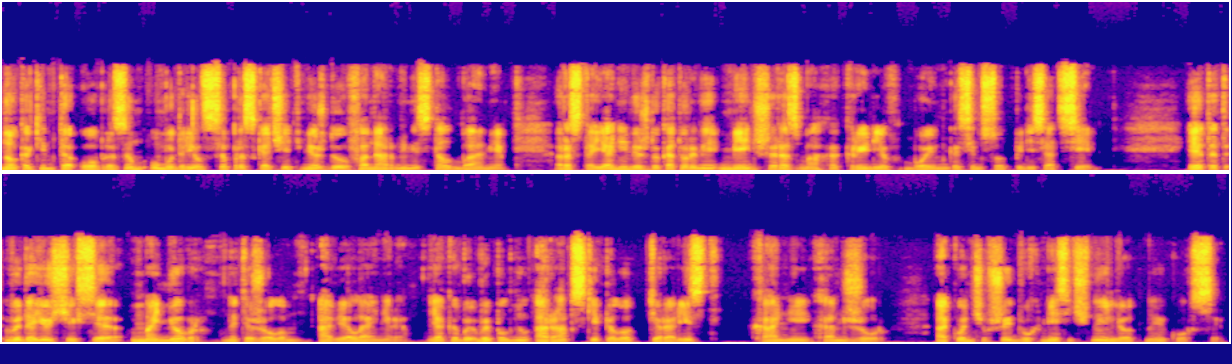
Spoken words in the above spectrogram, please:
но каким-то образом умудрился проскочить между фонарными столбами, расстояние между которыми меньше размаха крыльев Боинга 757. Этот выдающийся маневр на тяжелом авиалайнере якобы выполнил арабский пилот-террорист Хани Ханжур, окончивший двухмесячные летные курсы.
